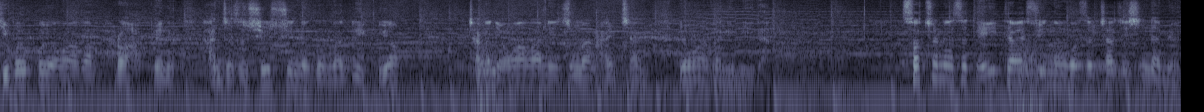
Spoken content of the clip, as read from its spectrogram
기벌포 영화관 바로 앞에는 앉아서 쉴 수 있는 공간도 있고요. 작은 영화관이지만 알찬 영화관입니다. 서천에서 데이트할 수 있는 곳을 찾으신다면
